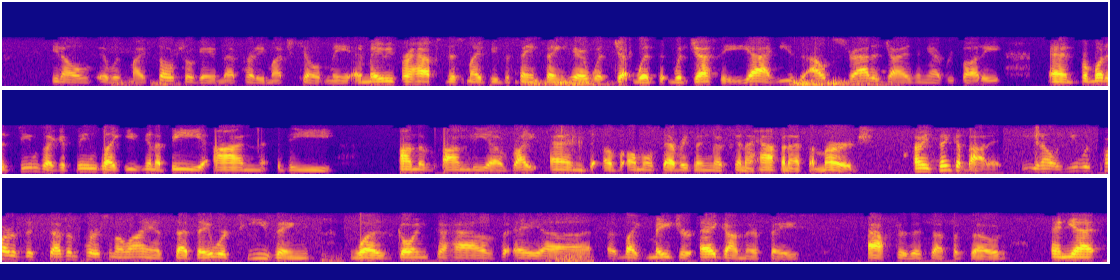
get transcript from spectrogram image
you know, it was my social game that pretty much killed me, and maybe perhaps this might be the same thing here with Je- with with Jesse. Yeah, he's out strategizing everybody, and from what it seems like, it seems like he's going to be on the on the on the uh, right end of almost everything that's going to happen at the merge. I mean, think about it. You know, he was part of this seven-person alliance that they were teasing was going to have a uh, like major egg on their face after this episode, and yet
